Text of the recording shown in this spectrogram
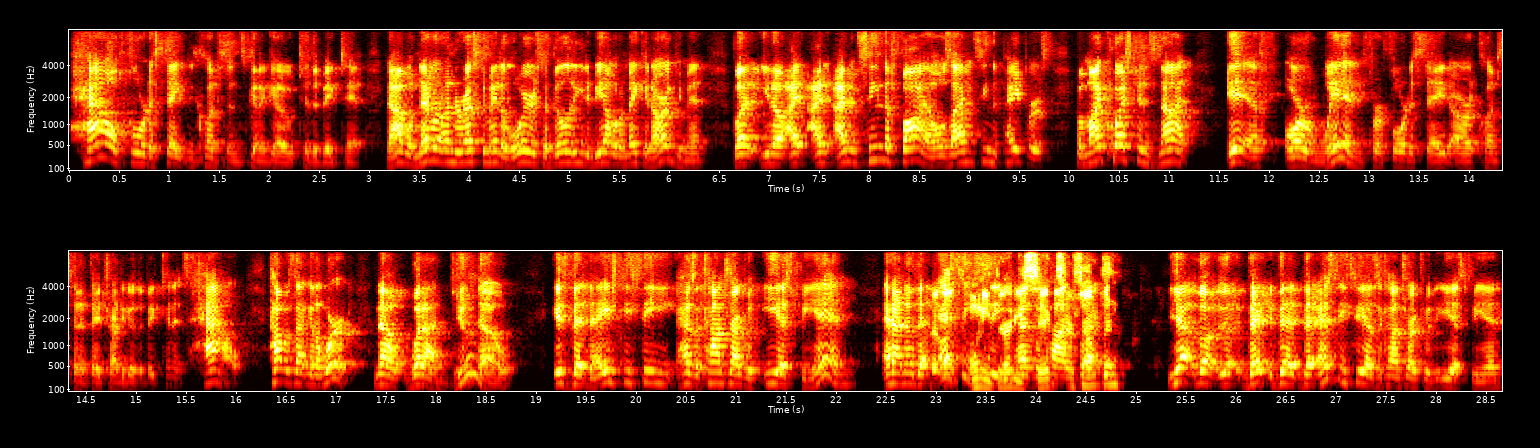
how Florida State and Clemson's going to go to the Big Ten. Now, I will never underestimate a lawyer's ability to be able to make an argument, but you know, I, I, I haven't seen the files, I haven't seen the papers, but my question's not if or when for Florida State or Clemson if they try to go to the Big Ten. It's how. How is that going to work? Now, what I do know is that the ACC has a contract with ESPN, and I know that like SEC 2036 or something. Yeah, uh, the, the, the, the SEC has a contract with ESPN.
